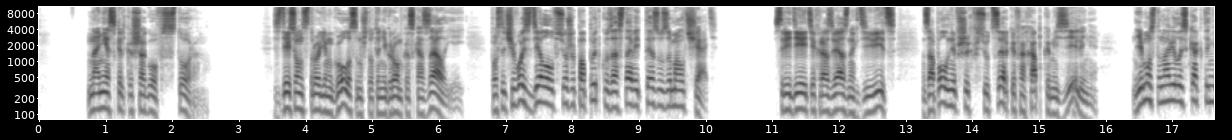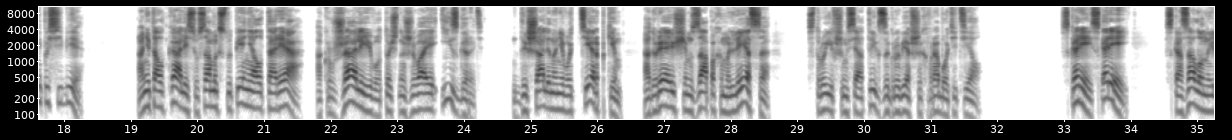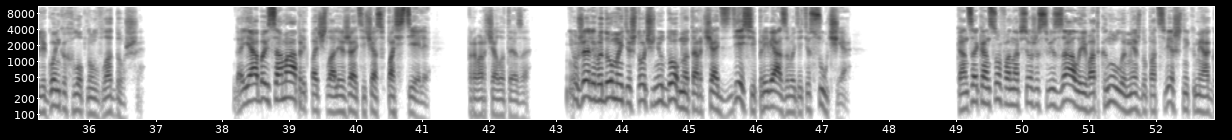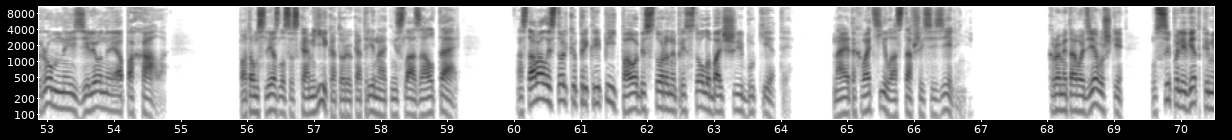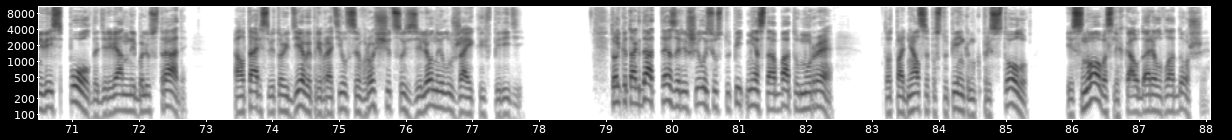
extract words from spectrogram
на несколько шагов в сторону. Здесь он строгим голосом что-то негромко сказал ей, после чего сделал все же попытку заставить Тезу замолчать. Среди этих развязных девиц, заполнивших всю церковь охапками зелени, ему становилось как-то не по себе. Они толкались у самых ступеней алтаря, окружали его, точно живая изгородь, дышали на него терпким, одуряющим запахом леса, струившимся от их загрубевших в работе тел. «Скорей, скорей!» — сказал он и легонько хлопнул в ладоши. «Да я бы и сама предпочла лежать сейчас в постели», — проворчала Теза. «Неужели вы думаете, что очень удобно торчать здесь и привязывать эти сучья?» Конце концов, она все же связала и воткнула между подсвечниками огромные зеленые опахала. Потом слезла со скамьи, которую Катрина отнесла за алтарь. Оставалось только прикрепить по обе стороны престола большие букеты. На это хватило оставшейся зелени. Кроме того, девушки усыпали ветками весь пол до деревянной балюстрады. Алтарь Святой Девы превратился в рощицу с зеленой лужайкой впереди. Только тогда Теза решилась уступить место аббату Муре. Тот поднялся по ступенькам к престолу и снова слегка ударил в ладоши.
